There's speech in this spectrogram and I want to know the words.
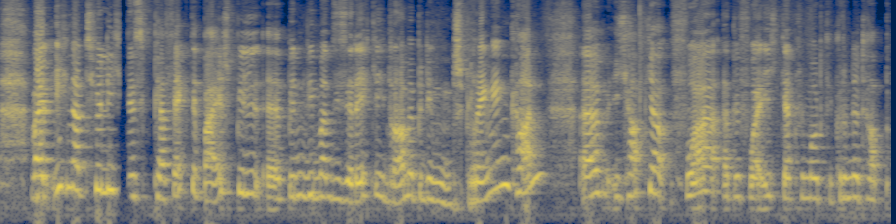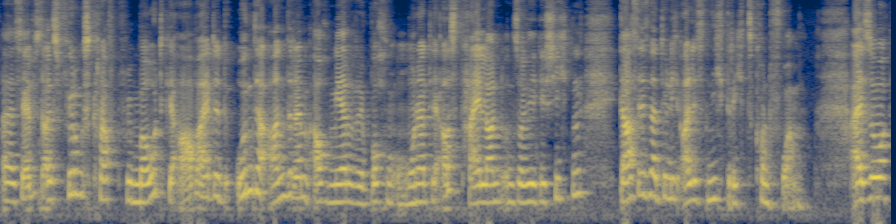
weil ich natürlich das perfekte Beispiel äh, bin, wie man diese rechtlichen Rahmenbedingungen sprengen kann. Ähm, ich habe ja vor, äh, bevor ich Get Remote gegründet habe, äh, selbst als Führungskraft remote gearbeitet, unter anderem auch mehrere Wochen und Monate aus Thailand und solche Geschichten. Das ist natürlich alles nicht rechtskonform. Also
